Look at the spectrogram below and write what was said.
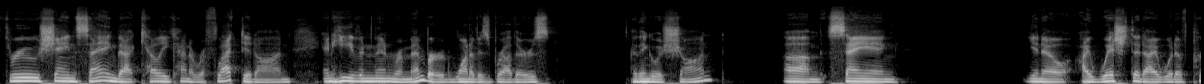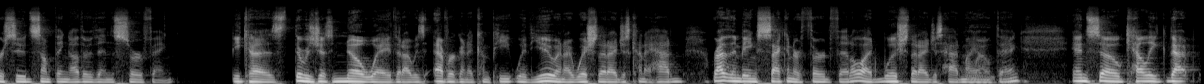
through shane saying that kelly kind of reflected on and he even then remembered one of his brothers i think it was sean um saying you know, I wish that I would have pursued something other than surfing because there was just no way that I was ever going to compete with you. And I wish that I just kind of had, rather than being second or third fiddle, I'd wish that I just had my own thing. And so Kelly, that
